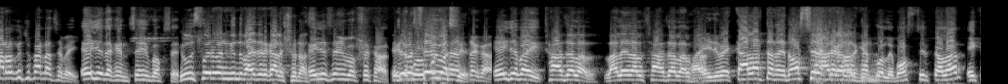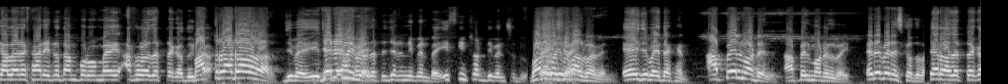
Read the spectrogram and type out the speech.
আরও কিছু আছে ভাই। এই যে দেখেন সেমি বক্সের হিউজ পরিমাণ কিন্তু বাইরের কালেকশন আছে। এই যে সেমি বক্সের খাট। এটা এটা পড়বে semi box 25,000 এর। টাকা। এই যে ভাই শাহজালাল লালে লাল শাহজালাল ভাই ভাই কালারটা দেয় নসের একটা কালার কিন্তু। বলে বস্তির কালার এই কালারের খাট এটা দাম পড়বে ভাই আঠারো হাজার টাকা দুইটা। মাত্র আঠারো হাজার। জি ভাই যেটা দুইটা নিবে 18,000 যেটা নিবেন ভাই। স্ক্রিনশট দিবেন শুধু। ঘরে বসে মাল পাবেন। এই যে ভাই দেখেন। আপেল মডেল আপেল মডেল ভাই। এটা প্রাইস কত ভাই? তেরো হাজার টাকা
